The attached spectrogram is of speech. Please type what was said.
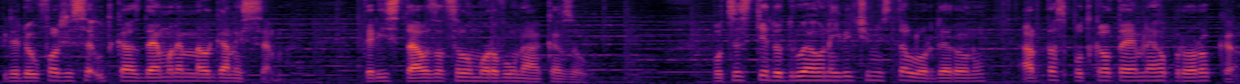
kde doufal, že se utká s démonem Melganisem, který stál za celou morovou nákazou. Po cestě do druhého největšího města Lorderonu Artas potkal tajemného proroka,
